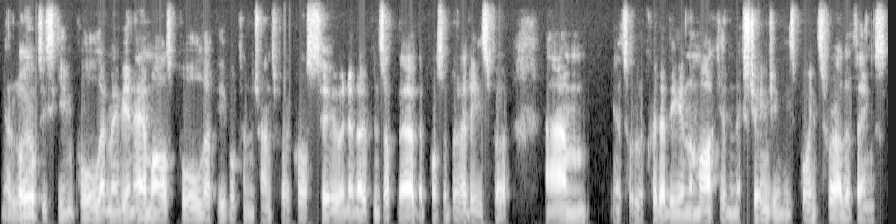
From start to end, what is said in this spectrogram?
know, loyalty scheme pool, there may be an air miles pool that people can transfer across to, and it opens up the, the possibilities for um, you know, sort of liquidity in the market and exchanging these points for other things.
